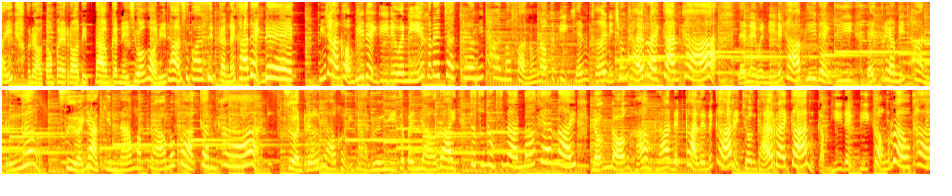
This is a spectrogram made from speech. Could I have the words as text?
เราต้องไปรอติดตามกันในช่วงของนิทานสุภาษิตกันนะคะเด็กๆ นิทานของพี่เด็กดีในวันนี้ก็ได้จัดเตรียมนิทานมาฝากน้องๆกันอีกเช่นเคยในช่วงท้ายรายการค่ะ และในวันนี้นะคะ พี่เด็กดีได้เตรียมนิทานเรื่อง เสืออยากกินน้ำมะพร้าวมาฝากกันค่ะ ส่วนเรื่องราวของนิทานเรื่องนี้จะเป็นอย่างไร จะสนุกสนานมากแค่ไหน น้องๆห้ามพลาดเด็ดขาดเลยนะคะในช่วงท้ายรายการกับพี่เด็กดีของเราค่ะ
